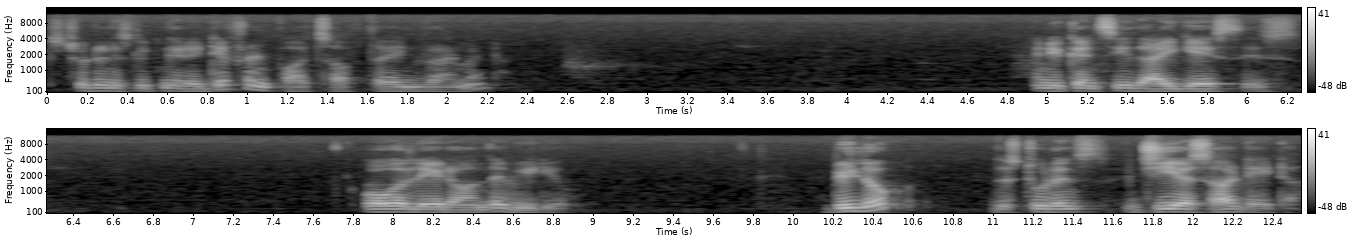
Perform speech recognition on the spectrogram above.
student is looking at a different parts of the environment and you can see the eye gaze is overlaid on the video. Below the students GSR data.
